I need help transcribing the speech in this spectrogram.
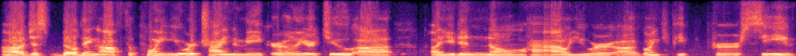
uh, just building off the point you were trying to make earlier too, uh, uh, you didn't know how you were uh, going to be perceived.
